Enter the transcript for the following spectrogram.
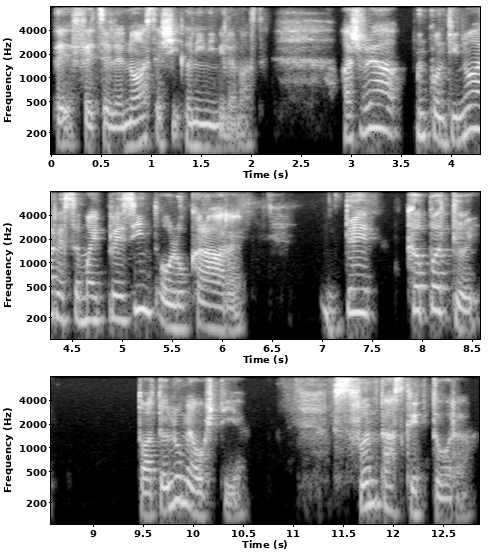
pe fețele noastre și în inimile noastre. Aș vrea în continuare să mai prezint o lucrare de căpătâi. Toată lumea o știe. Sfânta Scriptură,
